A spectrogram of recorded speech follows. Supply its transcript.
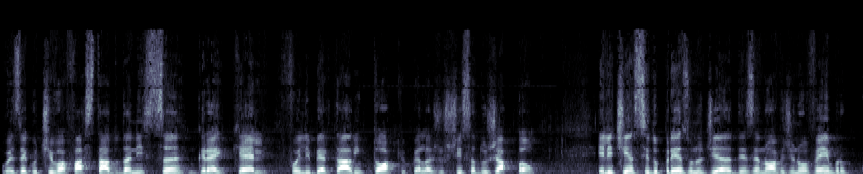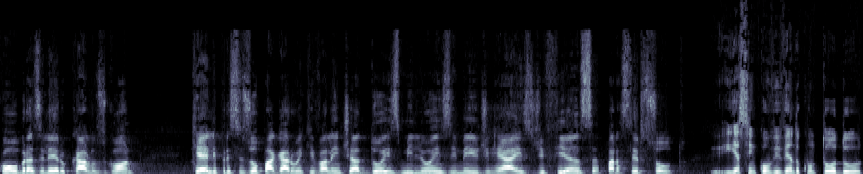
O executivo afastado da Nissan, Greg Kelly, foi libertado em Tóquio pela Justiça do Japão. Ele tinha sido preso no dia 19 de novembro com o brasileiro Carlos Ghosn. Kelly precisou pagar o equivalente a 2 milhões e meio de reais de fiança para ser solto. E assim, convivendo com todo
